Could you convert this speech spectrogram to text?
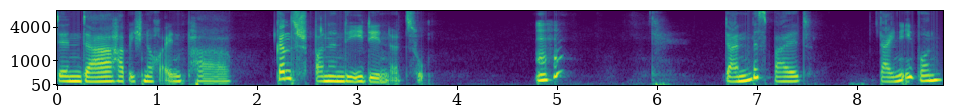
denn da habe ich noch ein paar ganz spannende Ideen dazu. Mhm. Dann bis bald. Deine Yvonne.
